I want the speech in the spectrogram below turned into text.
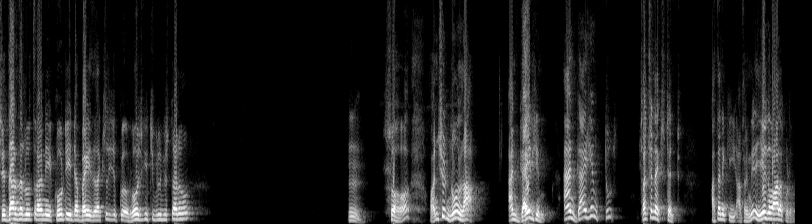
సిద్ధార్థ లూత్రాని కోటి డెబ్బై ఐదు లక్షలు రోజుకి ఇచ్చి పిలిపిస్తారు? So one should know law and guide him and guide him to such an extent. అతనికి అతని మీద ఏగ వాలకూడదు.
